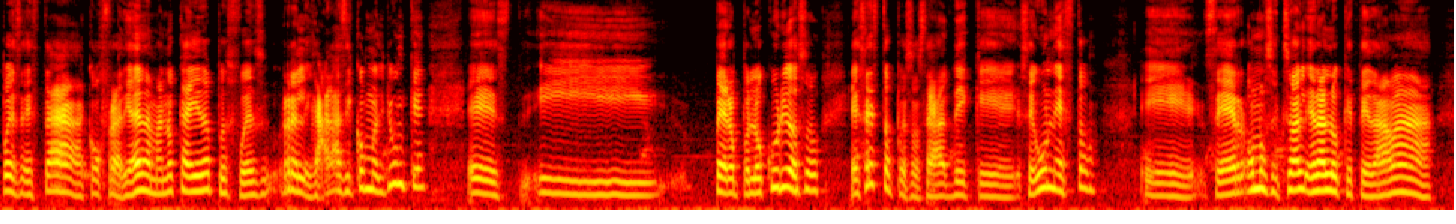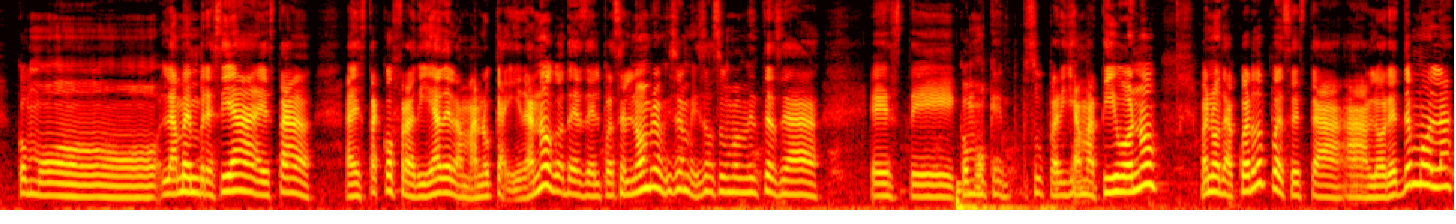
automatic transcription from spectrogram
pues esta cofradía de la mano caída, pues fue relegada, así como el yunque. Este, y. Pero pues lo curioso es esto, pues, o sea, de que según esto, eh, ser homosexual era lo que te daba como la membresía a esta, a esta cofradía de la mano caída, ¿no? Desde el, pues el nombre me hizo sumamente, o sea, este, como que súper llamativo, ¿no? Bueno, de acuerdo, pues este, a, Loret de Mola,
